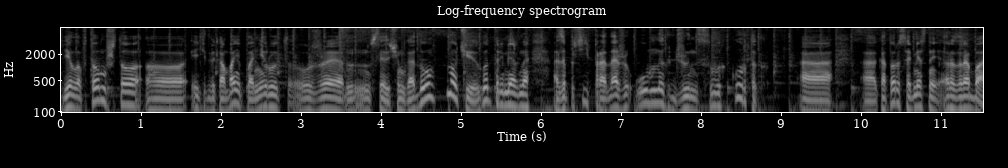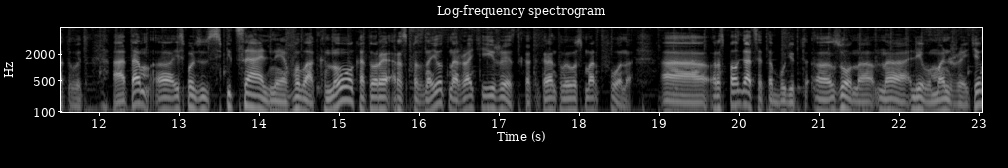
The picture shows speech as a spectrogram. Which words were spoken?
Дело в том, что э, эти две компании планируют уже в следующем году, ну, через год примерно, запустить продажу умных джинсовых курток а, а, который совместно разрабатывают. А там а, используют специальное волокно, которое распознает нажатие и жест, как экран твоего смартфона. Располагаться это будет зона на левом манжете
